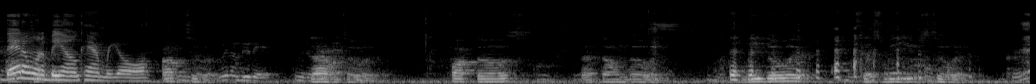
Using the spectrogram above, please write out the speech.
they don't want to be on camera, y'all. Up to it. We don't do that. We don't Down do that. to it. Fuck those that don't do it. We do it because we used to it.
